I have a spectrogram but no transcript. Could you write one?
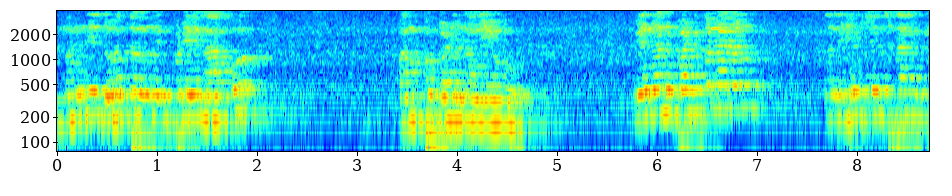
మంది దూతలను ఇప్పుడే నాకు పంపబడుననియు. మీరు నన్ను పట్టుకున్నారు? నన్ను హింసించడానికి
